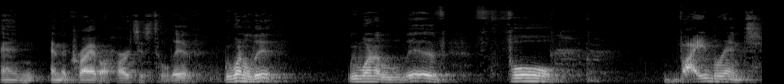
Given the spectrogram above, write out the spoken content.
and, and the cry of our hearts is to live. We want to live. We want to live full, vibrant,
